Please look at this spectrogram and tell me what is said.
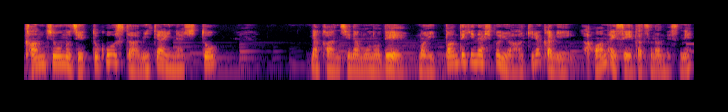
感情のジェットコースターみたいな人な感じなもので、まあ一般的な人には明らかに合わない生活なんですね。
